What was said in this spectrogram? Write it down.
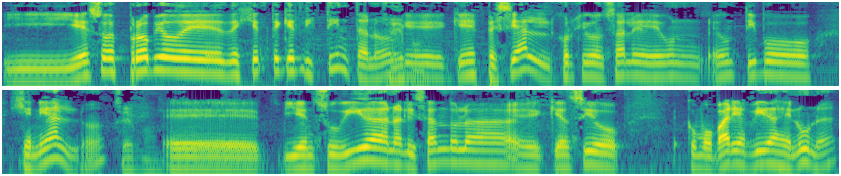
Y eso es propio de, de gente que es distinta, ¿no? Sí, que, que es especial. Jorge González es un, es un tipo genial, ¿no? Sí. Eh, y en su vida, analizándola, eh, que han sido como varias vidas en una,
